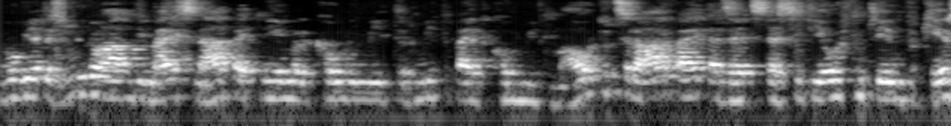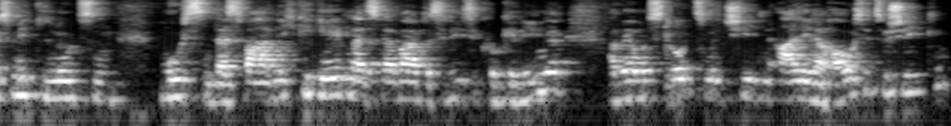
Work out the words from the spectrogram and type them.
wo wir das Büro haben, die meisten Arbeitnehmer kommen mit, der Mitarbeiter kommen mit dem Auto zur Arbeit, also jetzt, dass sie die öffentlichen Verkehrsmittel nutzen mussten, das war nicht gegeben, also da war das Risiko geringer, aber wir haben uns trotzdem entschieden, alle nach Hause zu schicken.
